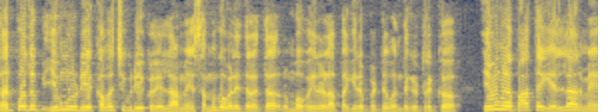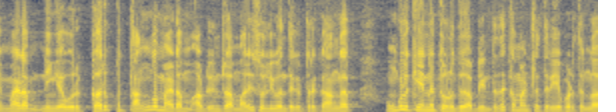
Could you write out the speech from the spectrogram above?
தற்போது இவங்களுடைய கவர்ச்சி வீடியோக்கள் எல்லாமே சமூக வலைதளத்தில் ரொம்ப வைரலாக பகிரப்பட்டு வந்துகிட்டு இருக்கு. இவங்களை பார்த்த எல்லாருமே மேடம் நீங்கள் ஒரு கருப்பு தங்கம் மேடம் அப்படின்ற மாதிரி சொல்லி வந்துகிட்டு இருக்காங்க. உங்களுக்கு என்ன தோணுது அப்படின்றத கமெண்ட்டில் தெரியப்படுத்துங்க.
